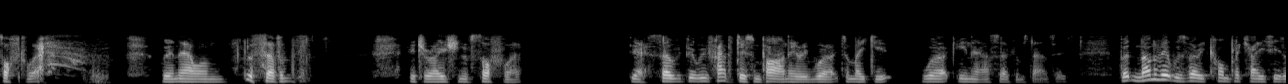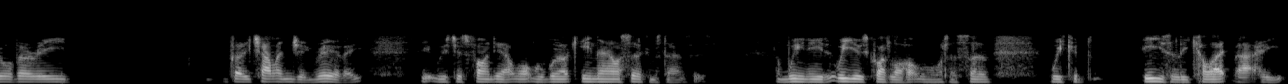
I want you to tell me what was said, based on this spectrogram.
software. We're now on the seventh iteration of software. Yes, so we've had to do some pioneering work to make it work in our circumstances, but none of it was very complicated or very very challenging, really. It was just finding out what would work in our circumstances. And we need we use quite a lot of hot water, so we could easily collect that heat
